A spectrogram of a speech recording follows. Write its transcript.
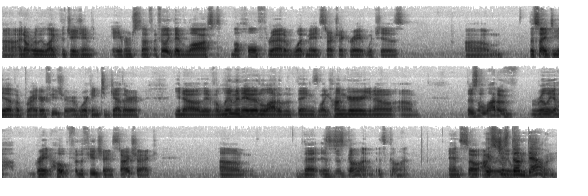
Uh, I don't really like the J. James Abrams stuff. I feel like they've lost the whole thread of what made Star Trek great, which is um, this idea of a brighter future, of working together. You know, they've eliminated a lot of the things like hunger. You know, um, there's a lot of really great hope for the future in Star Trek um, that is just gone. It's gone, and so I it's really, just dumbed down.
